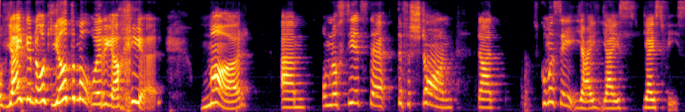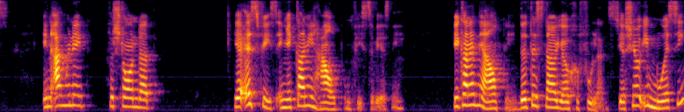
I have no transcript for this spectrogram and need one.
of jy kan dalk heeltemal ooreageer. Maar um om nog steeds te te verstaan dat kom ons sê jy jy's jy's vies. En ek moet net verstaan dat jy is vies en jy kan nie help om vies te wees nie. Jy kan dit nie help nie. Dit is nou jou gevoelens. Dis jou emosie.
